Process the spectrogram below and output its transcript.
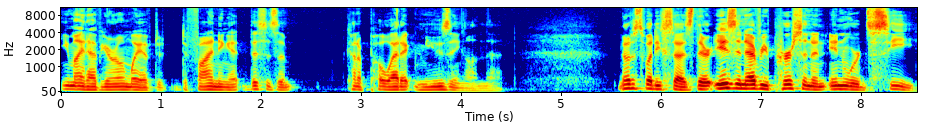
You might have your own way of de- defining it. This is a kind of poetic musing on that. Notice what he says There is in every person an inward sea,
